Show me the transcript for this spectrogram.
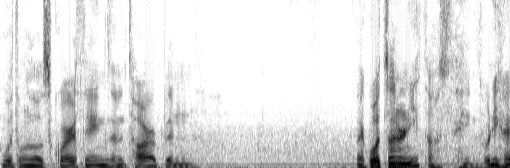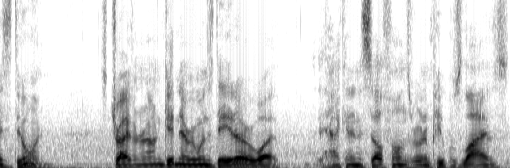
with one of those square things and a tarp and like what's underneath those things? What are you guys doing? Just driving around getting everyone's data or what? Hacking into cell phones, ruining people's lives,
